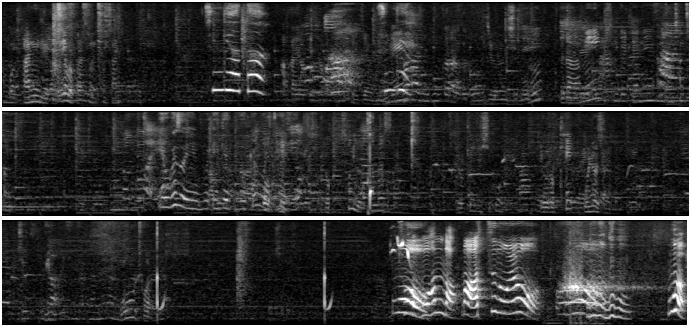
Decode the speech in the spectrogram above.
한번 아닌 데가 해볼까요? 손 천천히. 신기하다. 아까 이렇게 잡아. 이제 여기는 이제 이런 식으로. 그 다음에 힘들 때는 항상 천천히. 여기서 이, 물- 이게 물결이 또 네. 돼요? 이렇게 손이 이렇게 한번 해볼까요? 이렇게 해주시고 이렇게 올려줘야 돼요. 쭉 위로. 오 좋아요. 우와 뭐 한다. 막 아트 넣어요. 누구 누구? 뭐야?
